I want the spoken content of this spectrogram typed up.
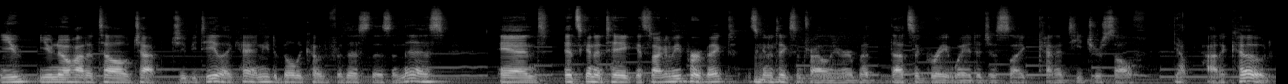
you you know how to tell ChatGPT like, hey, I need to build a code for this, this, and this, and it's gonna take. It's not gonna be perfect. It's gonna take some trial and error, but that's a great way to just like kind of teach yourself Yep. how to code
